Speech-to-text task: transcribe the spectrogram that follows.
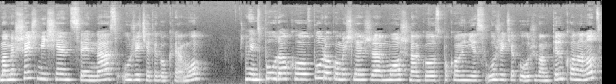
Mamy 6 miesięcy na zużycie tego kremu. Więc pół roku, w pół roku myślę, że można go spokojnie zużyć, ja go używam tylko na noc,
